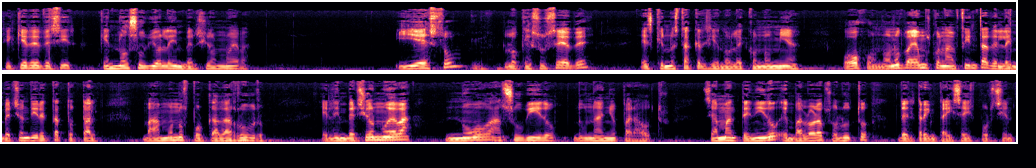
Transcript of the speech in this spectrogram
¿Qué quiere decir? Que no subió la inversión nueva. Y eso, lo que sucede es que no está creciendo la economía. Ojo, no nos vayamos con la finta de la inversión directa total. Vámonos por cada rubro. La inversión nueva no ha subido de un año para otro. Se ha mantenido en valor absoluto del 36%.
